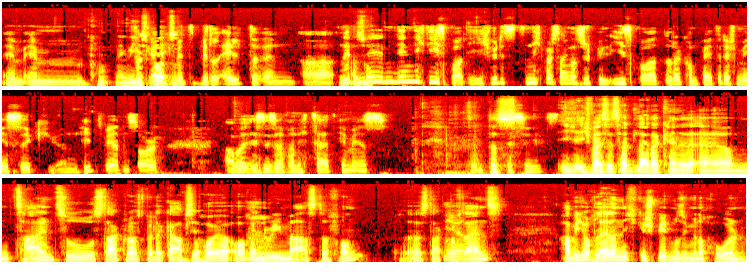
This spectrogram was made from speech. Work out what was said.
im, im Vergleich E-Sport. mit ein bisschen älteren, äh, ne, Also- ne, ne, nicht E-Sport. Ich würde jetzt nicht mal sagen, dass das Spiel E-Sport oder competitive-mäßig ein Hit werden soll. Aber es ist einfach nicht zeitgemäß. Das, ich, ich weiß jetzt halt leider keine ähm, Zahlen zu StarCraft, weil da gab es ja heuer auch ein Mhm. Remaster von äh, StarCraft Ja. 1. Habe ich auch leider nicht gespielt, muss ich mir noch holen.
